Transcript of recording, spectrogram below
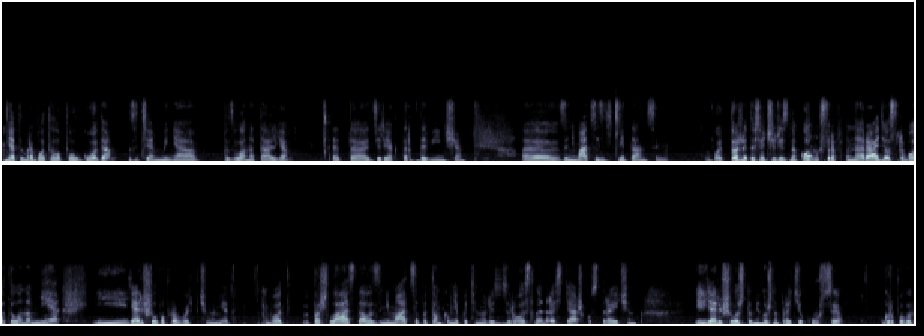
Я там работала полгода, затем меня позвала Наталья, это директор в DaVinci, э, заниматься с детьми танцами. Вот, тоже это все через знакомых, сарафанное радио сработало на мне, и я решила попробовать, почему нет. Вот пошла, стала заниматься, потом ко мне потянулись взрослые на растяжку, стрейчинг, и я решила, что мне нужно пройти курсы групповых,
